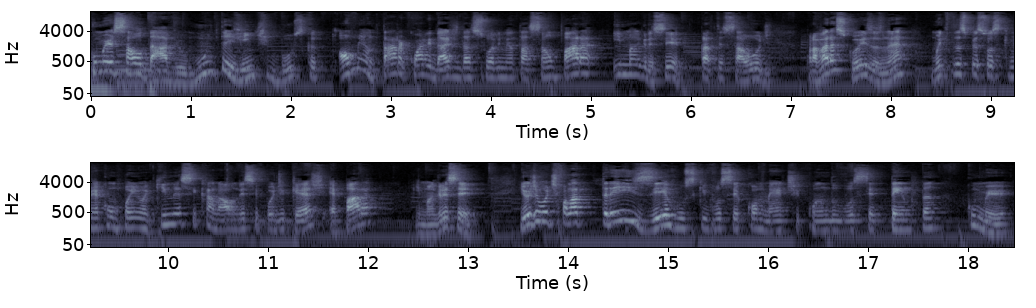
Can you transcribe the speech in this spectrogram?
Comer saudável. Muita gente busca aumentar a qualidade da sua alimentação para emagrecer, para ter saúde, para várias coisas, né? Muitas das pessoas que me acompanham aqui nesse canal, nesse podcast, é para emagrecer. E hoje eu vou te falar três erros que você comete quando você tenta comer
